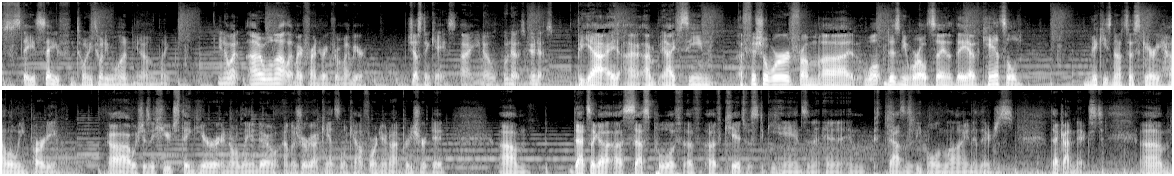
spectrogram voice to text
stay safe in 2021. You know, like you know what? I will not let my friend drink from my beer, just in case. I, you know, who knows? Who knows? But yeah, I, I, I've seen official word from uh, Walt Disney World saying that they have canceled Mickey's Not So Scary Halloween Party, uh, which is a huge thing here in Orlando. I'm not sure if it got canceled in California or not. I'm pretty sure it did. Um, that's like a, a cesspool of, of, of, kids with sticky hands and, and, and, thousands of people in line, and they're just that got nixed. Um,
